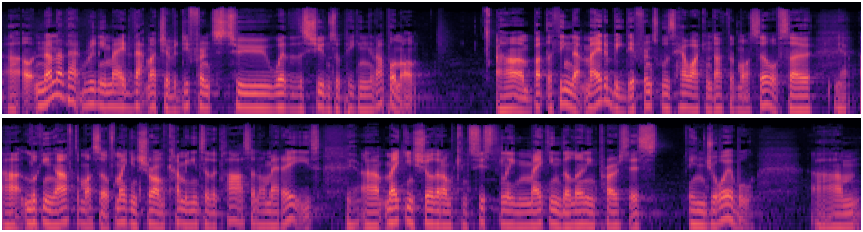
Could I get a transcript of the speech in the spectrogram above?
uh, none of that really made that much of a difference to whether the students were picking it up or not. Um, but the thing that made a big difference was how I conducted myself. So, Yeah. uh, looking after myself, making sure I'm coming into the class and I'm at ease, Yeah. uh, making sure that I'm consistently making the learning process enjoyable. Um,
